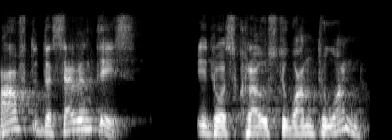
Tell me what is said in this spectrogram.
After the 70s, it was close to one to one.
